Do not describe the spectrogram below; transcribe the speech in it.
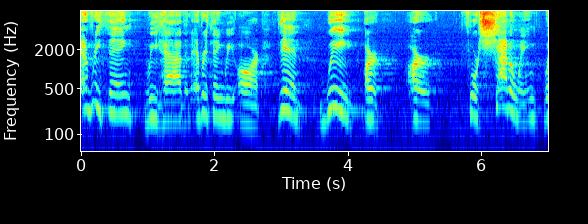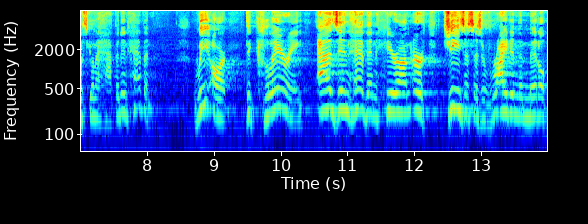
everything we have and everything we are, then we are, are foreshadowing what's going to happen in heaven. We are declaring, as in heaven, here on earth, Jesus is right in the middle.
